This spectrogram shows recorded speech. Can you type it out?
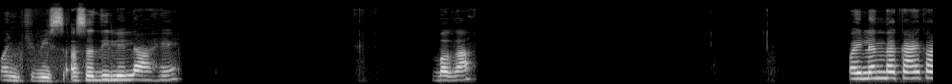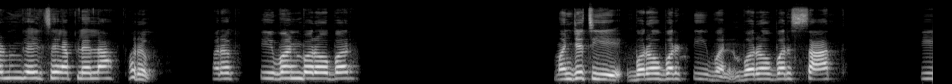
पंचवीस असं दिलेलं आहे. बघा. पहिल्यांदा काय काढून घ्यायचं आहे आपल्याला? फरक. फरक टी वन बरोबर म्हणजेच ये बरोबर टी वन बरोबर सात टी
